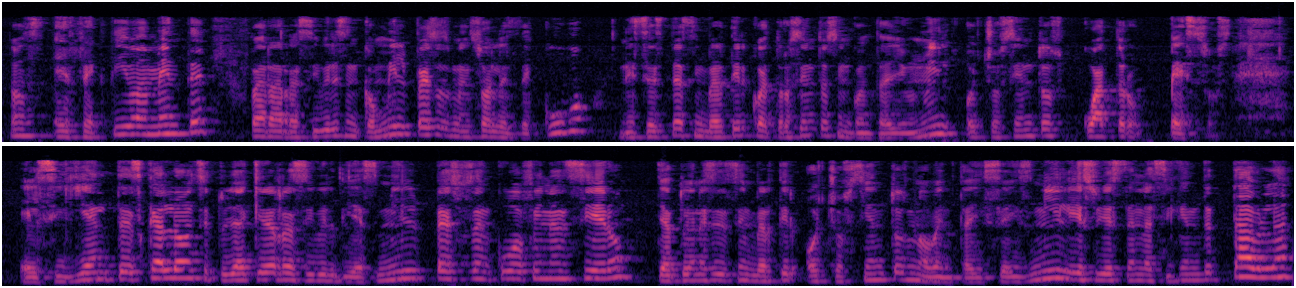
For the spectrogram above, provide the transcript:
Entonces efectivamente para recibir 5 mil pesos mensuales de cubo necesitas invertir 451 mil 804 pesos. El siguiente escalón, si tú ya quieres recibir 10 mil pesos en cubo financiero, ya tú necesitas invertir 896 mil y eso ya está en la siguiente tabla,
